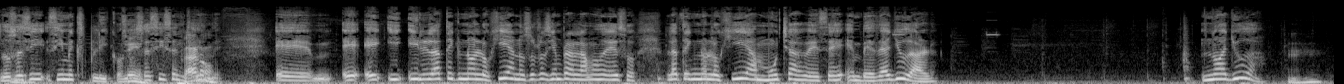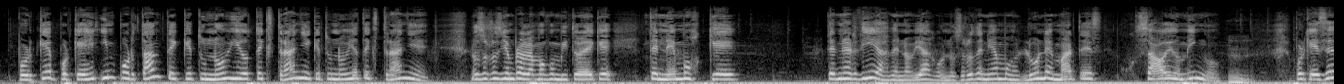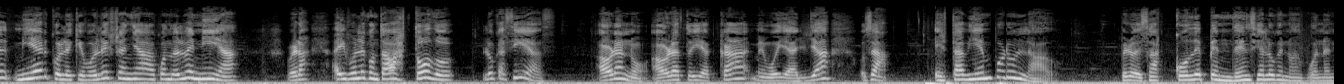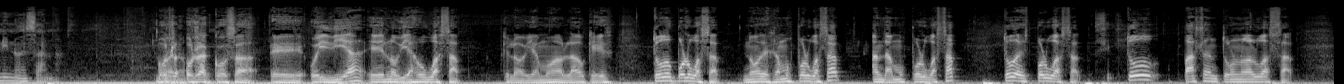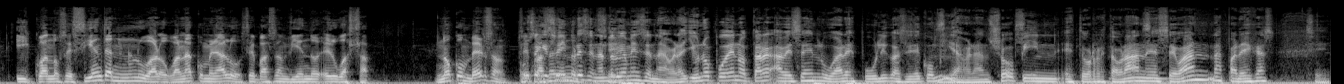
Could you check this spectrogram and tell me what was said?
No sé si, si me explico, Sí, no sé si se claro. entiende. Eh, eh, eh, y, y la tecnología, nosotros siempre hablamos de eso, la tecnología muchas veces en vez de ayudar, no ayuda. ¿Por qué? Porque es importante que tu novio te extrañe, que tu novia te extrañe. Nosotros siempre hablamos con Víctor de que tenemos que tener días de noviazgo. Nosotros teníamos lunes, martes, sábado y domingo. Porque ese miércoles que vos le extrañabas, cuando él venía, ¿verdad? Ahí vos le contabas todo lo que hacías. Ahora no, ahora estoy acá, me voy allá. O sea, está bien por un lado, pero esa codependencia es lo que no es buena ni no es sana. Otra, otra cosa, eh, hoy día el noviazgo WhatsApp, que lo habíamos hablado, que es todo por WhatsApp. Nos dejamos por WhatsApp, andamos por WhatsApp, todo es por WhatsApp. Todo pasa en torno al WhatsApp. Y cuando se sientan en un lugar o van a comer algo, se pasan viendo el WhatsApp. No conversan. O sea que eso es impresionante Sí. lo que mencionaba, ¿verdad? Y uno puede notar a veces en lugares públicos así de comidas, ¿verdad? En shopping, estos restaurantes, se van las parejas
